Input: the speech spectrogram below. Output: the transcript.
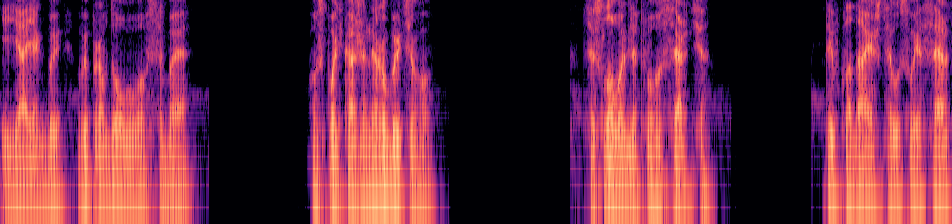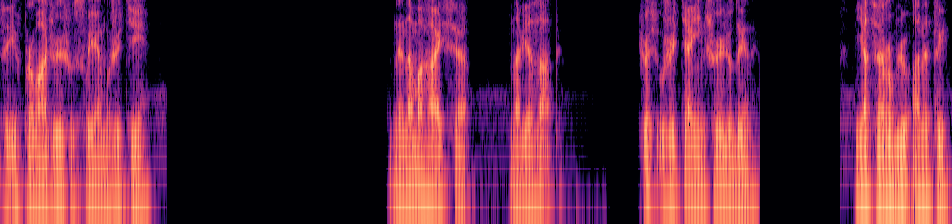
і я якби виправдовував себе. Господь каже, не роби цього. Це слово для твого серця. Ти вкладаєш це у своє серце і впроваджуєш у своєму житті. Не намагайся нав'язати щось у життя іншої людини. Я це роблю, а не ти.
